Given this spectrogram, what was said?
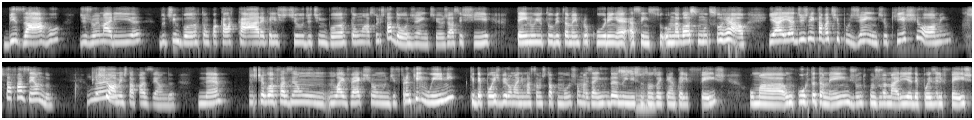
bizarro de João e Maria do Tim Burton com aquela cara, aquele estilo de Tim Burton assustador, gente. Eu já assisti, tem no YouTube também, procurem, é assim, um negócio muito surreal. E aí a Disney tava tipo, gente, o que este homem está fazendo? O que este né? homem está fazendo, né? Chegou a fazer um, um live action de Frankenweenie, que depois virou uma animação de stop motion, mas ainda no início dos anos 80 ele fez uma, um curta também, junto com João e Maria. Depois ele fez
